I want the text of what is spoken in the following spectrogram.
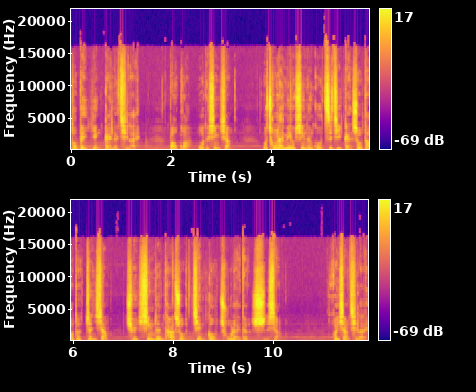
都被掩盖了起来，包括我的性向。我从来没有信任过自己感受到的真相，却信任他所建构出来的实相。回想起来，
